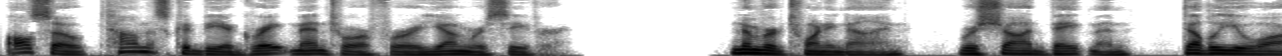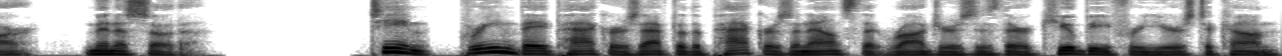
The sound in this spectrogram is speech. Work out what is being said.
Also, Thomas could be a great mentor for a young receiver. Number 29, Rashod Bateman, WR, Minnesota. Team, Green Bay Packers After the Packers announced that Rodgers is their QB for years to come,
